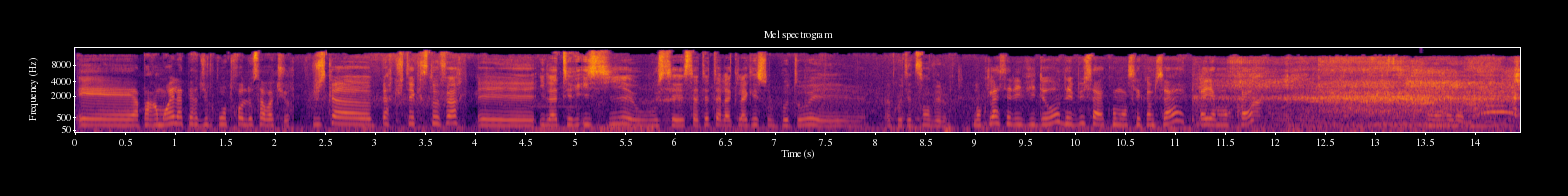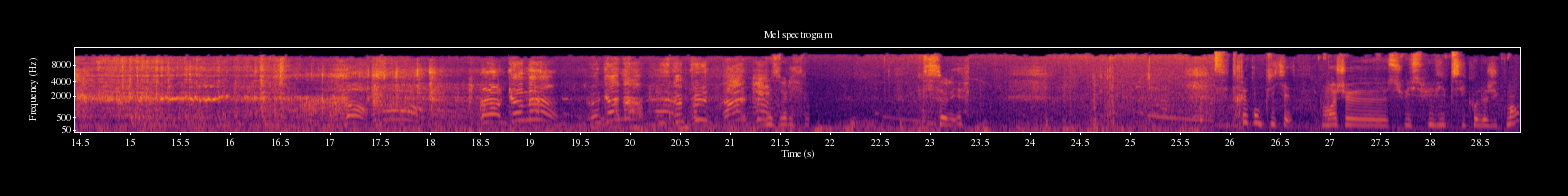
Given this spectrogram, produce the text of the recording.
et apparemment il a perdu le contrôle de sa voiture. Jusqu'à percuter Christopher et il atterrit ici où sa tête elle a claqué sur le poteau et à côté de son vélo. Donc là c'est les vidéos. Au début ça a commencé comme ça. Là il y a mon frère. Alors, Désolée. Désolée. C'est très compliqué. Moi, je suis suivie psychologiquement.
